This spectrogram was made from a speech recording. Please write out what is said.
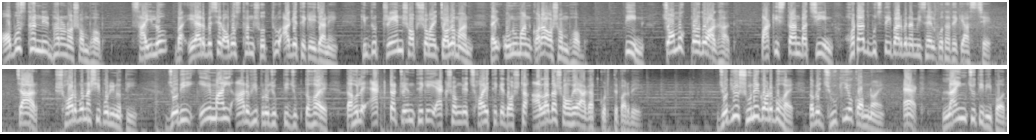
অবস্থান নির্ধারণ অসম্ভব। সাইলো বা এয়ারবেসের অবস্থান শত্রু আগে থেকেই জানে, কিন্তু ট্রেন সবসময় চলমান, তাই অনুমান করা অসম্ভব। তিন, চমকপ্রদ আঘাত। পাকিস্তান বা চীন হঠাৎ বুঝতেই পারবে না মিসাইল কোথা থেকে আসছে। চার, সর্বনাশী পরিণতি। যদি এমআইআরভি প্রযুক্তি যুক্ত হয়, তাহলে একটা ট্রেন থেকেই একসঙ্গে ছয় থেকে দশটা আলাদা শহরে আঘাত করতে পারবে। যদিও শুনে গর্ব হয়, তবে ঝুঁকিও কম নয়। এক, লাইনচ্যুতি বিপদ।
